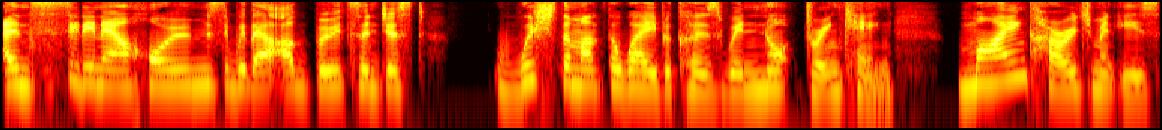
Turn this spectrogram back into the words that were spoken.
and sit in our homes with our Ugg boots and just wish the month away because we're not drinking. My encouragement is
